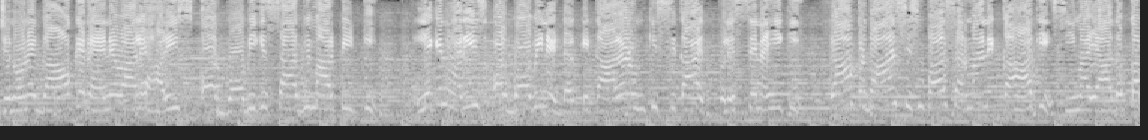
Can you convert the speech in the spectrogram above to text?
जिन्होंने गाँव के रहने वाले हरीश और बॉबी के साथ भी मारपीट की। लेकिन हरीश और बॉबी ने डर के कारण उनकी शिकायत पुलिस से नहीं की। ग्राम प्रधान शिशुपाल शर्मा ने कहा कि सीमा यादव का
